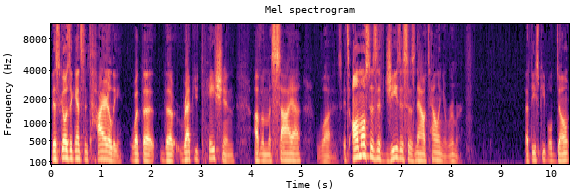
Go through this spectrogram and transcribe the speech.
This goes against entirely what the, the reputation of a Messiah was. It's almost as if Jesus is now telling a rumor that these people don't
